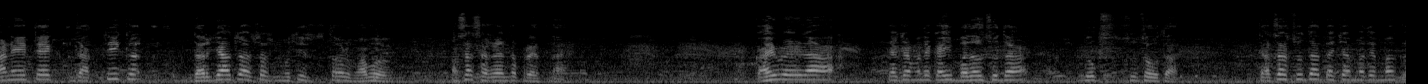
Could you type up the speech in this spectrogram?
आणि ते एक जागतिक दर्जाचं असं स्मृतीस्थळ व्हावं असा सगळ्यांचा प्रयत्न आहे. काही वेळेला त्याच्यामध्ये काही बदलसुद्धा लोक सुचवतात त्याचासुद्धा त्याच्यामध्ये मग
